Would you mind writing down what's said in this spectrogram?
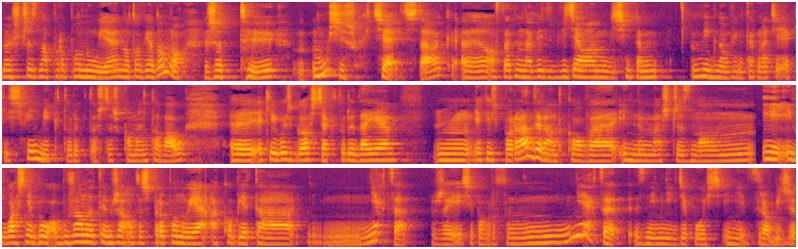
mężczyzna proponuje, no to wiadomo, że ty musisz chcieć, tak? Yy, ostatnio nawet widziałam, gdzieś mi tam mignął w internecie jakiś filmik, który ktoś też komentował, yy, jakiegoś gościa, który daje jakieś porady randkowe innym mężczyznom i, i właśnie był oburzony tym, że on coś proponuje, a kobieta nie chce, że jej się po prostu nie chce z nim nigdzie pójść i nic zrobić, że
